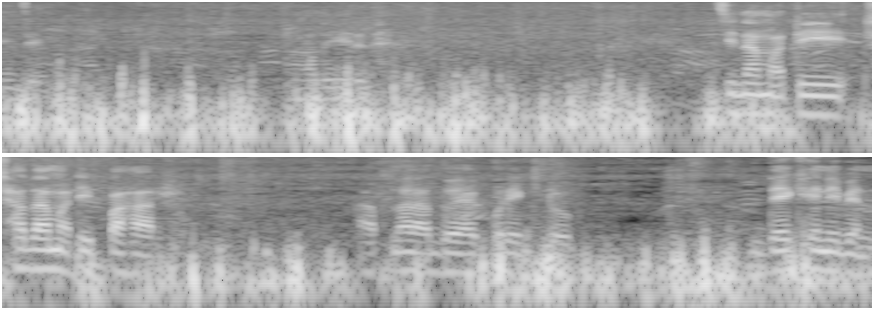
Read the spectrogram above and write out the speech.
এই যে আমাদের চীনামাটি সাদামাটি পাহাড়। আপনারা দয়া করে একটু দেখে নেবেন।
